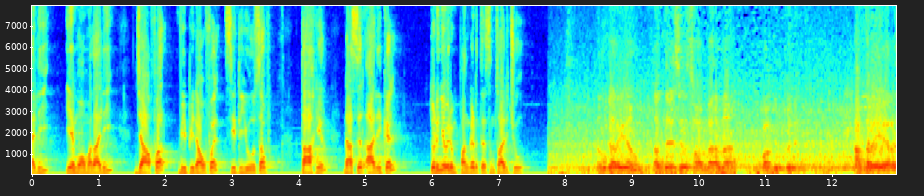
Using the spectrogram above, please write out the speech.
Ali A Muhammad Ali Jafar V P Noufal C T Yusuf Thahir Nasir Alikkal തുടങ്ങിയവരും പങ്കെടുത്ത് സംസാരിച്ചു. നമുക്കറിയാം തദ്ദേശ സ്വയംഭരണ വകുപ്പിന് അത്രയേറെ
